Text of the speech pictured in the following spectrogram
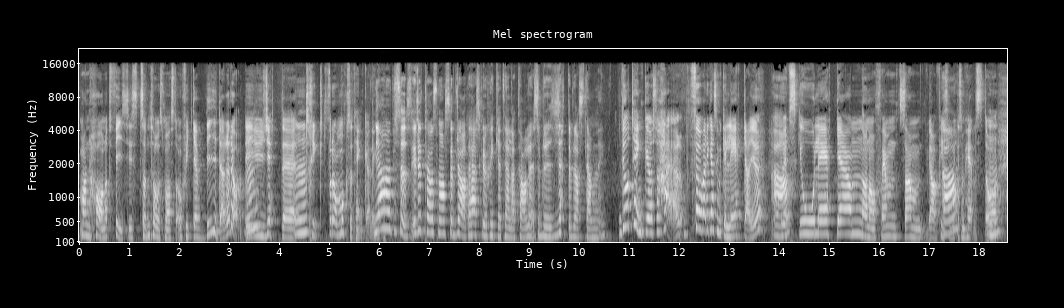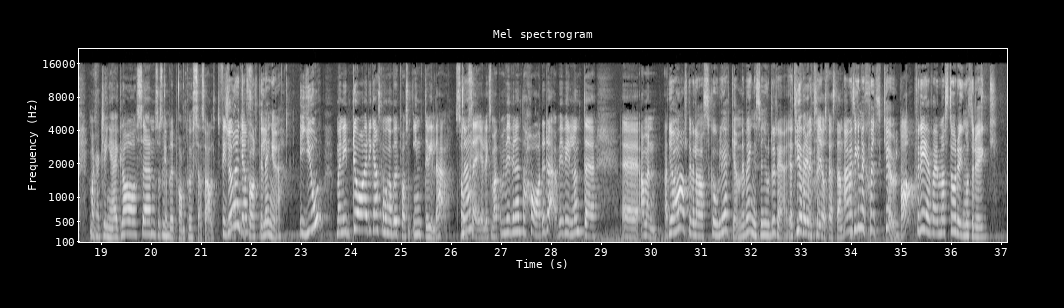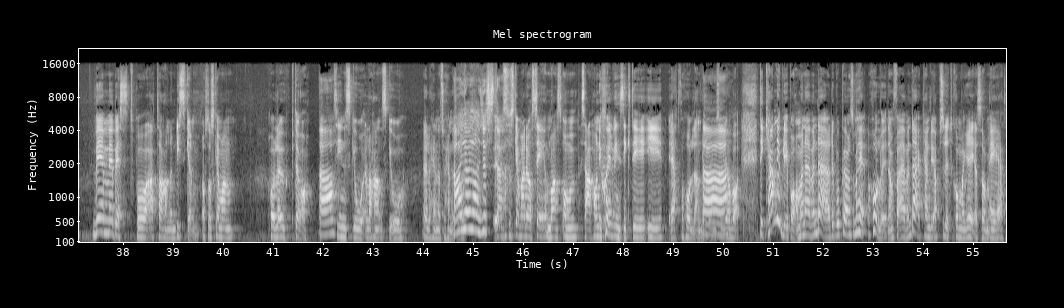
man har något fysiskt som toastmaster och skicka vidare då. Det är ju jättetryggt för dem också tänker jag. Liksom. Ja, precis. Är det toastmaster bra, det här ska du skicka till alla talare, så blir det jättebra stämning. Då tänker jag så här. Förr var det ganska mycket lekar ju. Ja. Du vet skoleken och någon skämtsam, ja det finns Ja. så mycket som helst. Och Man kan klinga i glasen, så ska brudparen pussas och allt. Finns Gör inte ganska- folk det längre? Jo, men idag är det ganska många brudpar som inte vill det här. Som Nej. säger liksom att men vi vill inte ha det där. Vi vill inte, eh, ja men, att Jag har alltid velat ha skolleken, det var ingen som gjorde det. Jag tycker Gör vi det på tioårsfesten? Ja, men jag tycker den är skitkul. Ja. För det är man står rygg mot rygg. vem är bäst på att ta hand om disken? Och så ska man hålla upp då Ja. sin sko eller hans sko. Eller hennes och hennes. Ja, ja, ja, just Eh, det. Så ska man då se om, man, om så här, har ni självinsikt i, i ert förhållande? Vem som gör vad. Det kan ju bli bra, men även där, det beror på vem som håller i den. För även där kan det ju absolut komma grejer som är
